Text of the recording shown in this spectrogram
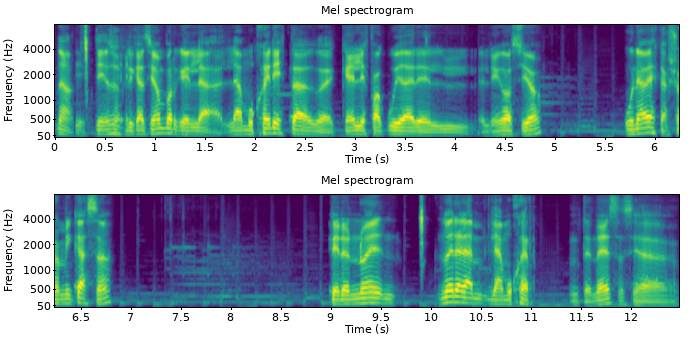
No, Sí. tiene su explicación porque la, la mujer esta, que él le fue a cuidar el, el negocio, una vez cayó a mi casa, pero no, no era la, la mujer, ¿entendés? O sea,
